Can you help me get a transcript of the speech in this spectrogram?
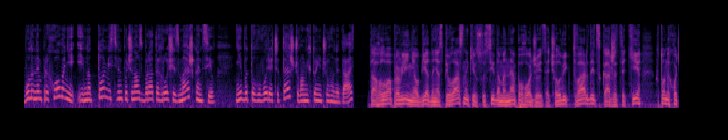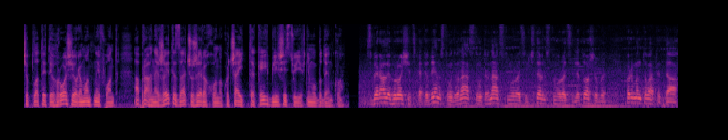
були ним приховані, і натомість він починав збирати гроші з мешканців, нібито говорячи те, що вам ніхто нічого не дасть. Та голова правління об'єднання співвласників з сусідами не погоджується. Чоловік твердить, скаржаться ті, хто не хоче платити гроші у ремонтний фонд, а прагне жити за чужий рахунок, хоча й таких більшість у їхньому будинку. збирали гроші сказати, у 11, 12, 13 році, в 14 році для того, щоб поремонтувати дах,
